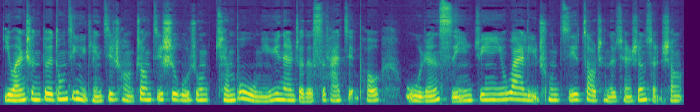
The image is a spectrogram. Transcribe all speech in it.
已完成对东京羽田机场撞击事故中全部五名遇难者的司法解剖，五人死因均因外力冲击造成的全身损伤。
